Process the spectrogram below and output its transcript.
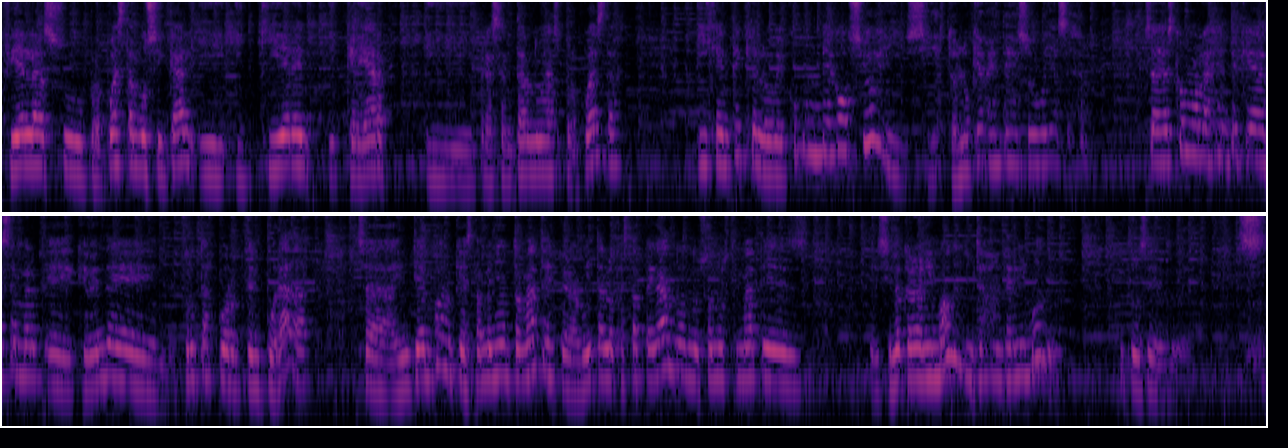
fiel a su propuesta musical y, y quieren crear y presentar nuevas propuestas y gente que lo ve como un negocio y si esto es lo que vende eso voy a hacer o sea es como la gente que hace eh, que vende frutas por temporada. O sea hay un tiempo en que están vendiendo tomates pero ahorita lo que está pegando no son los tomates eh, sino que los limones entonces vender limones. Entonces, es,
